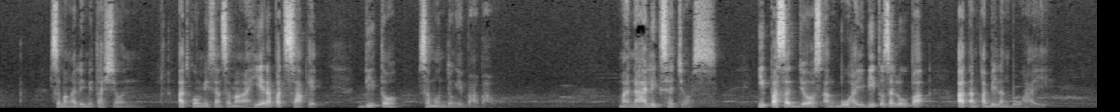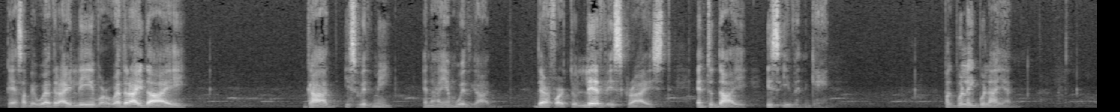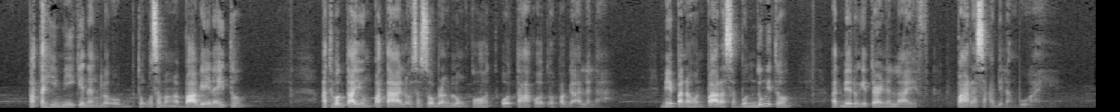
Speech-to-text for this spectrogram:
sa mga limitasyon at kung minsan sa mga hirap at sakit dito sa mundong ibabaw manalig sa Diyos. Ipasa Diyos ang buhay dito sa lupa at ang kabilang buhay. Kaya sabi, whether I live or whether I die, God is with me and I am with God. Therefore, to live is Christ and to die is even gain. Pagbulay-bulayan, patahimikin ang loob tungkol sa mga bagay na ito at huwag tayong patalo sa sobrang lungkot o takot o pag-aalala. May panahon para sa bundong ito at mayroong eternal life para sa kabilang buhay.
